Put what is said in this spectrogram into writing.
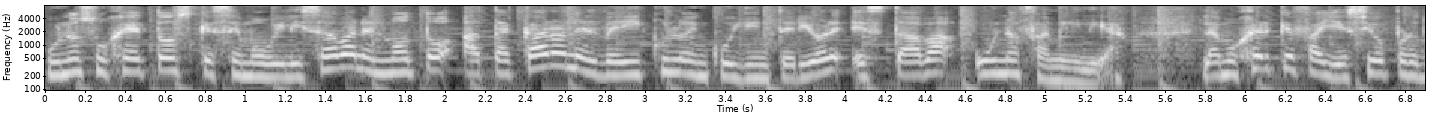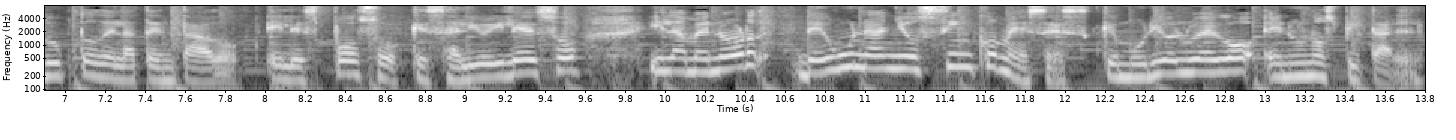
Unos sujetos que se movilizaban en moto atacaron el vehículo en cuyo interior estaba una familia. La mujer que falleció producto del atentado, el esposo que salió ileso y la menor de un año cinco meses que murió luego en un hospital.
